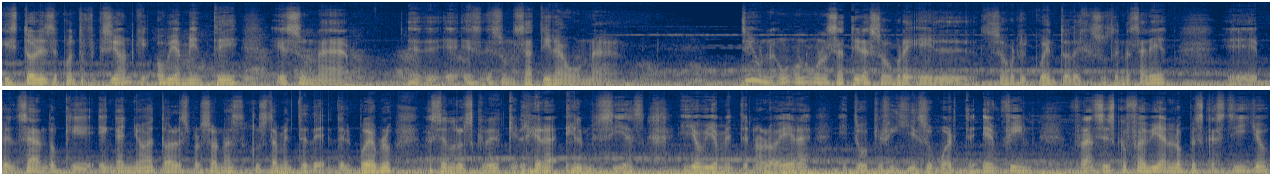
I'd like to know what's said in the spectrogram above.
Historias de cuento ficción, que obviamente es una eh, es, es una sátira, una sí, una, sátira sobre el sobre el cuento de Jesús de Nazaret. Eh, pensando que engañó a todas las personas justamente del pueblo, haciéndoles creer que él era el Mesías y obviamente no lo era y tuvo que fingir su muerte. En fin, Francisco Fabián López Castillo,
